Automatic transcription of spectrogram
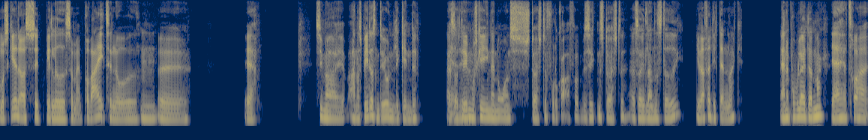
måske er det også et billede, som er på vej til noget. Mm. Øh, ja. Sig mig, øh, Anders Petersen, det er jo en legende. Altså, det det, det er er- måske en af Nordens største fotografer, hvis ikke den største. Altså et eller andet sted, ikke? I hvert fald i Danmark. Er han populær i Danmark? Ja, jeg tror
